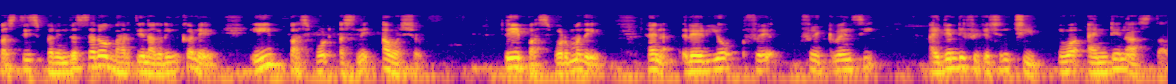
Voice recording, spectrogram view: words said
पस्तीस पर्यंत सर्व भारतीय नागरिकांकडे ई पासपोर्ट असणे आवश्यक. ई पासपोर्टमध्ये है ना रेडिओ फ्रे फ्रिक्वेन्सी आयडेंटिफिकेशन चिप व अँटेना असतात.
